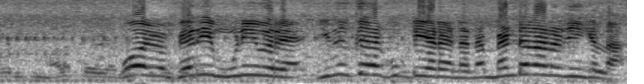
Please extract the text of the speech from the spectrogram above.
வரைக்கும் மழை ஓ இவன் பெரிய முனிவர். இதுக்கு கூப்பிட்டியாடா என்ன? மெண்டலான நீங்கெல்லாம்.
